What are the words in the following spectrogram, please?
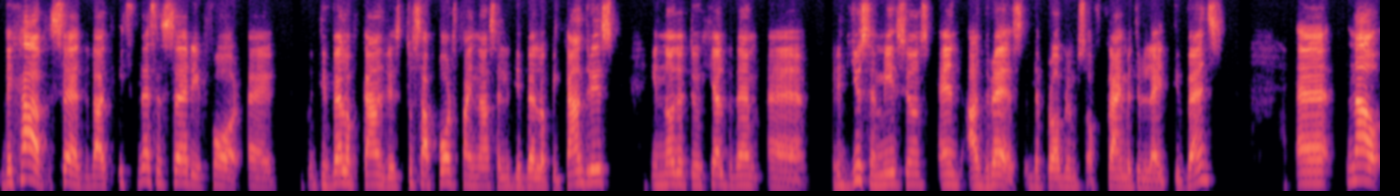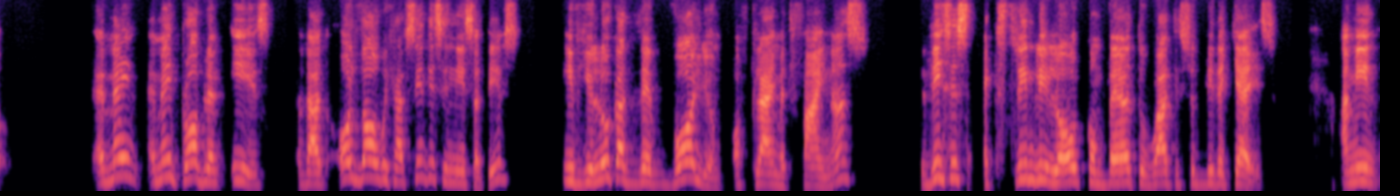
they have said that it's necessary for developed countries to support financially developing countries in order to help them uh, reduce emissions and address the problems of climate-related events. Uh, now, a main, a main problem is that although we have seen these initiatives, if you look at the volume of climate finance, this is extremely low compared to what it should be the case. I mean,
